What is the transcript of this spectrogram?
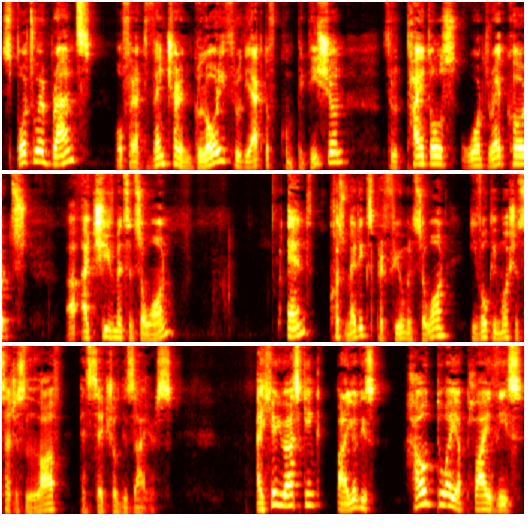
Sportswear brands offer adventure and glory through the act of competition, through titles, world records, uh, achievements, and so on. And cosmetics, perfume, and so on evoke emotions such as love and sexual desires. I hear you asking, Panagiotis, how do I apply this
